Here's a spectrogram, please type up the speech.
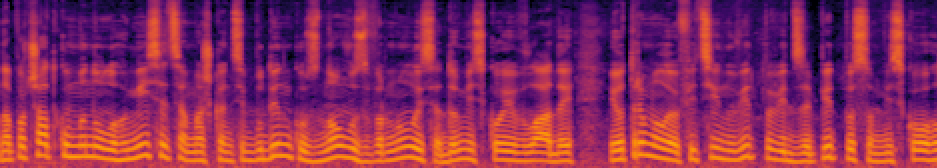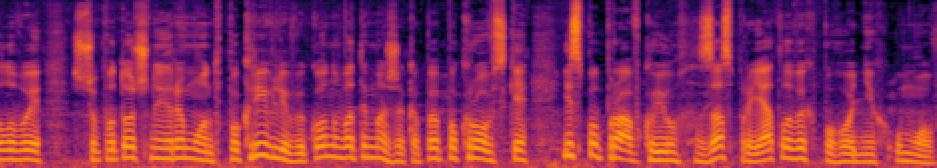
На початку минулого місяця мешканці будинку знову звернулися до міської влади і отримали офіційну відповідь за підписом міського голови, що поточний ремонт покрівлі виконуватиме ЖКП Покровське із поправкою за сприятливих погодних умов.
